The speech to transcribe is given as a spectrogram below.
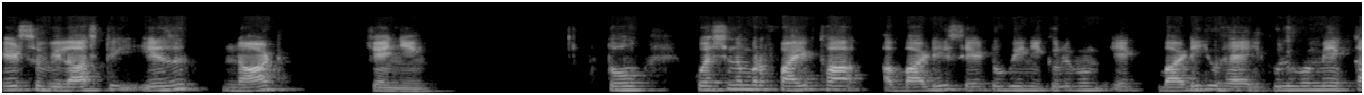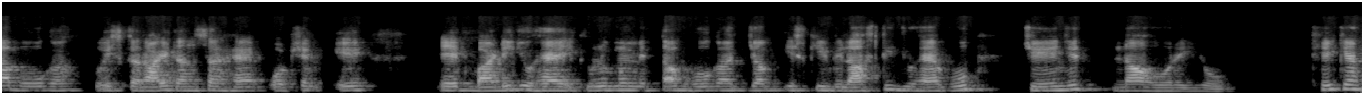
its velocity is not changing तो क्वेश्चन नंबर फाइव था a body said to be in equilibrium एक बॉडी जो है इक्विलिब्रियम में कब होगा? तो इसका राइट right आंसर है ऑप्शन ए एक बॉडी जो है इक्विलिब्रियम में तब होगा जब इसकी वेलोसिटी जो है वो चेंज ना हो रही हो। ठीक है?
